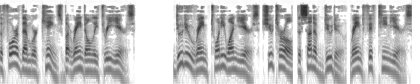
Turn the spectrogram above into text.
The four of them were kings but reigned only three years. Dudu reigned 21 years, Shu-Turul, the son of Dudu, reigned 15 years.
